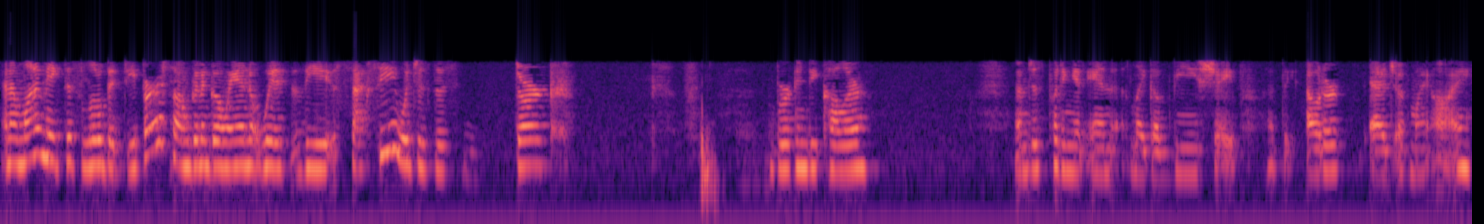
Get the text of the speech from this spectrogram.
And I want to make this a little bit deeper, so I'm going to go in with the Sexy, which is this dark burgundy color. I'm just putting it in like a V shape at the outer edge of my eye.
